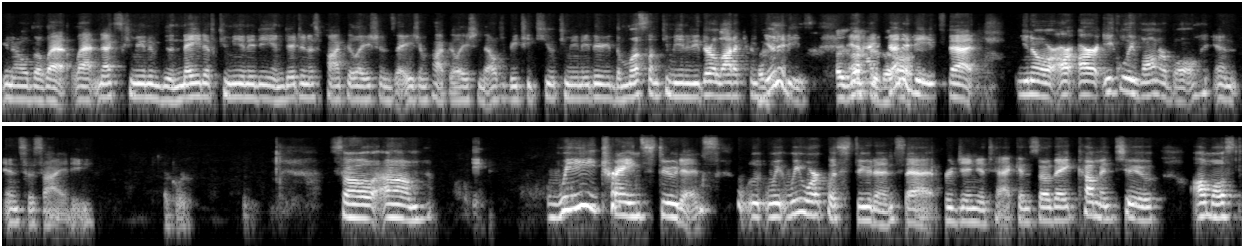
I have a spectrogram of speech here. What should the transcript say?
you know, the Lat- Latinx community, the Native community, Indigenous populations, the Asian population, the LGBTQ community, the Muslim community. There are a lot of communities exactly and identities that, you know, are, are equally vulnerable in, in society. Agree. So um, we train students. We, we work with students at Virginia Tech. And so they come into almost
